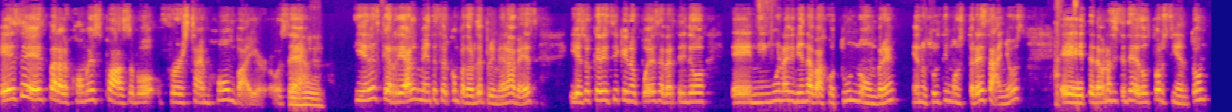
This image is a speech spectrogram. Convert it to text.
ese es para el Home is Possible First Time Home Buyer. O sea, uh -huh. tienes que realmente ser comprador de primera vez y eso quiere decir que no puedes haber tenido eh, ninguna vivienda bajo tu nombre en los últimos tres años. Eh, te da una asistencia de 2%.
